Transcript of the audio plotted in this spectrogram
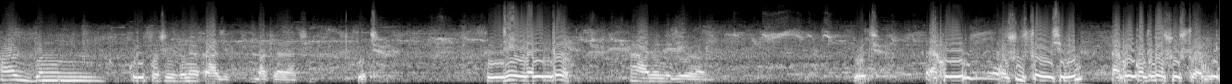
আর দিন কুড়ি পঁচিশ দিনের কাজ বাকি আর আছে। আচ্ছা। নিজেই ওরাবেন তো হ্যাঁ আমি নিজেই ওরা আচ্ছা। এখন অসুস্থ হয়েছিলেন এখন কতটা সুস্থ আপনি?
